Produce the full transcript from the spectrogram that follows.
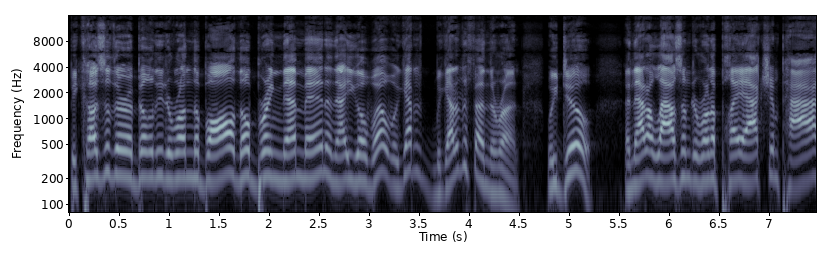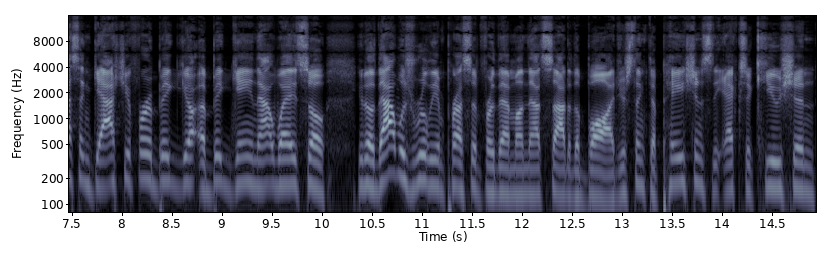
because of their ability to run the ball. They'll bring them in, and now you go, well, we got to we got to defend the run. We do, and that allows them to run a play action pass and gash you for a big a big gain that way. So you know that was really impressive for them on that side of the ball. I just think the patience, the execution,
